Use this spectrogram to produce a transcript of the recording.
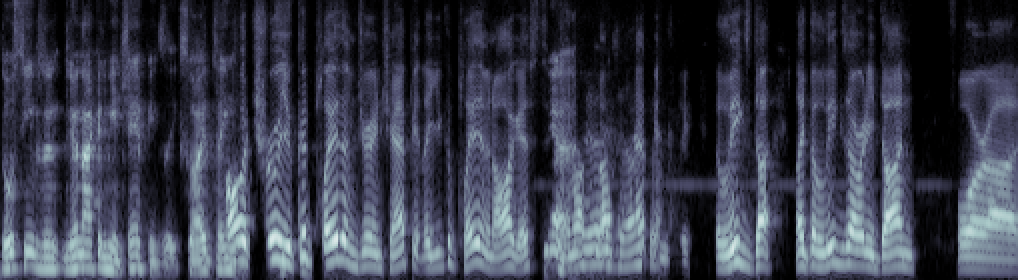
those teams are they're not gonna be in Champions League. So I think oh, true. You could play them during champion. Like, you could play them in August. Yeah. Not- Yeah, not exactly. Champions League. The league's done. Like the league's already done for. uh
